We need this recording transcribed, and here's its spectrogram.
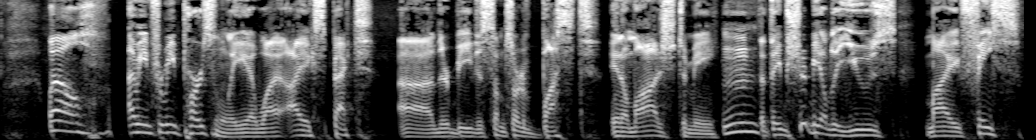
Well, I mean, for me personally, uh, I expect uh, there be just some sort of bust in homage to me that they should be able to use my face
